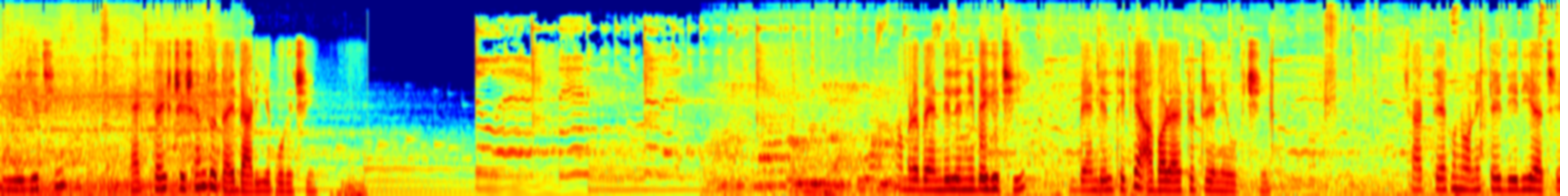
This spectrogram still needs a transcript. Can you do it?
পেয়ে গেছি। একটাই স্টেশন তো, তাই দাঁড়িয়ে পড়েছি। আমরা ব্যান্ডেলে নেবে গেছি। ব্যান্ডেল থেকে আবার একটা ট্রেনে উঠছি। ছাড়তে এখন অনেকটাই দেরি আছে।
